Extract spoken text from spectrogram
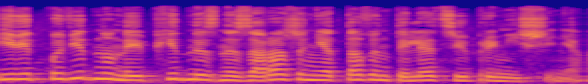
і відповідно необхідне знезараження та вентиляцію приміщення.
